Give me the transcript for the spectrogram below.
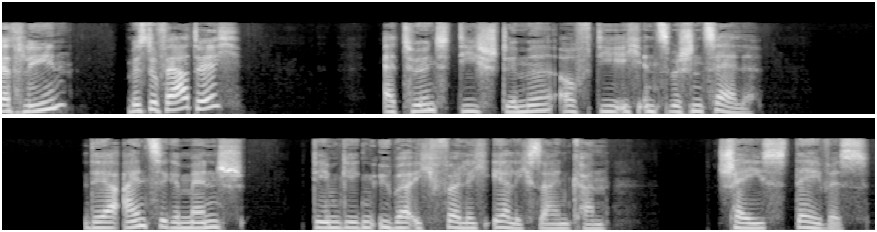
Kathleen, bist du fertig? ertönt die Stimme, auf die ich inzwischen zähle. Der einzige Mensch, dem gegenüber ich völlig ehrlich sein kann. Chase Davis,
